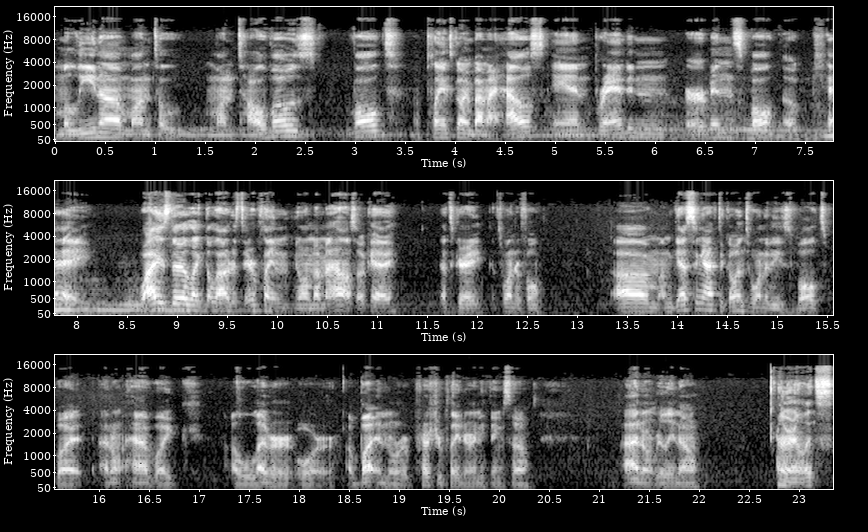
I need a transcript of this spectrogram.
Melina Montal Montalvo's vault. A plane's going by my house. And Brandon Urban's vault. Okay. Why is there like the loudest airplane going by my house? Okay. That's great. That's wonderful. Um, I'm guessing I have to go into one of these vaults, but I don't have like a lever or a button or a pressure plate or anything, so I don't really know. Alright, let's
